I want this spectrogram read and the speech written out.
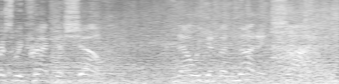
First we crack the shell. Now we get the nut inside.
